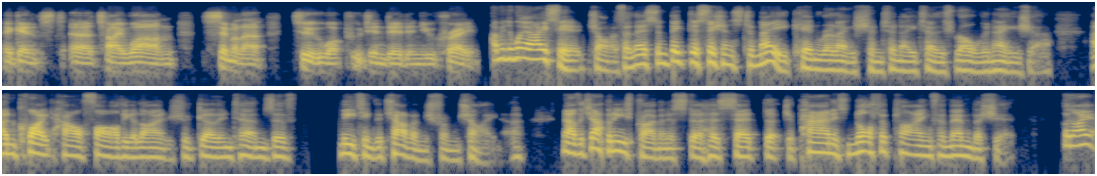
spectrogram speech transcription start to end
against uh, Taiwan, similar to what Putin did in Ukraine. I mean, the way I see it, Jonathan, there's some big decisions to make in relation to NATO's role in Asia and quite how far the alliance should go in terms of meeting the challenge from China. Now, the Japanese prime minister has said that Japan is not applying for membership, but I,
